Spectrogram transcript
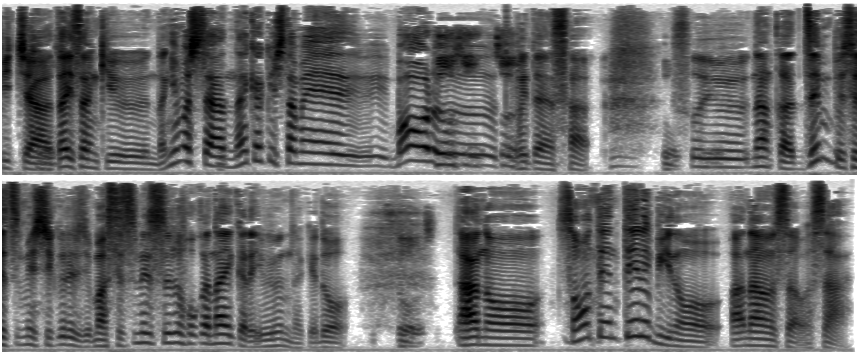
ピッチャー第3球投げました、内角下目、ボールそうそうみたいなさ、そういう、なんか全部説明してくれるじゃん。まあ説明するほかないから言うんだけど、そうあの、その点テレビのアナウンサーはさ、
